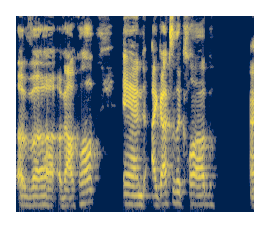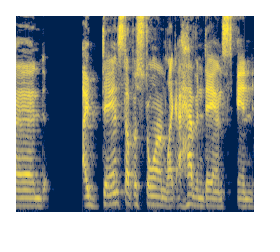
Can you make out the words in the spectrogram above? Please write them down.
of uh, of alcohol, and I got to the club and I danced up a storm like I haven't danced in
